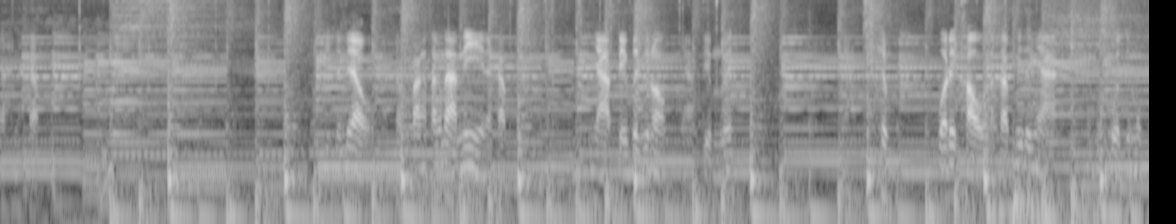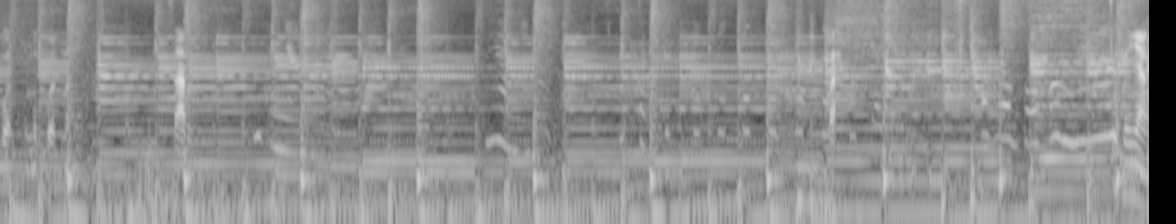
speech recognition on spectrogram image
นะครับปีที่แล้วกับฟังทั้งด้านนี้นะครับหญ้าเต็มเลยพี่น้องหญ้าเต็มเลยหญ้าเต็มบ่ได้เข่านะครับมีแต่หญ้ามันกดมันกดมันกดมันสั้นจุกเป็นหยัง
